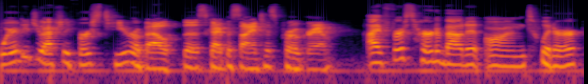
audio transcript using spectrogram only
Where did you actually first hear about the Skype a Scientist program? I first heard about it on Twitter.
